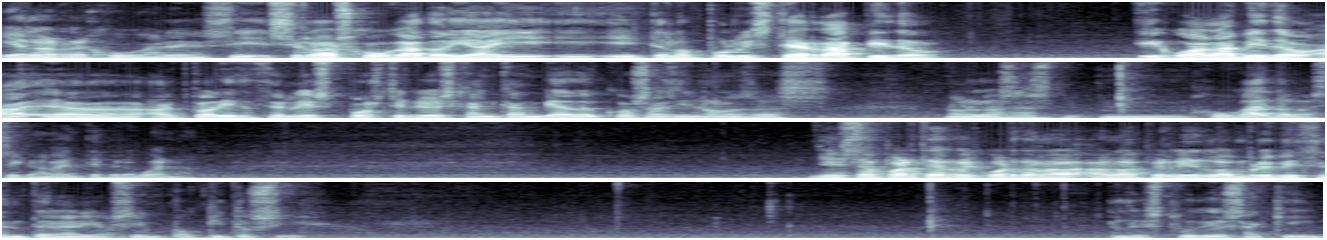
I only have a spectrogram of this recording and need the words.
Ya lo rejugaré. Si, si lo has jugado ya y, te lo puliste rápido, igual ha habido eh, actualizaciones posteriores que han cambiado cosas y no las has, no las has mm, jugado, básicamente, pero bueno. Y esa parte recuerda a la, peli del hombre bicentenario, sí, un poquito sí. ¿El estudio es aquí?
